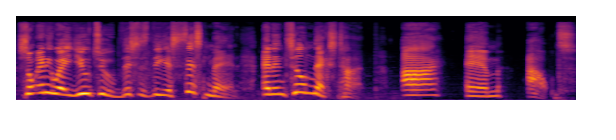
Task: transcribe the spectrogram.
So anyway, YouTube, this is the Assist Man, and until next time, I am out.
